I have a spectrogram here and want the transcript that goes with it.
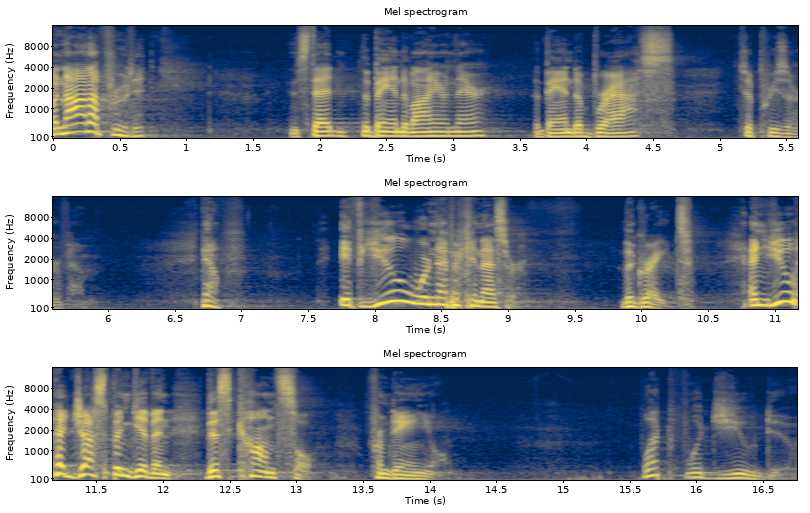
but not uprooted. Instead, the band of iron there, the band of brass to preserve him. Now, if you were Nebuchadnezzar the Great, and you had just been given this counsel from Daniel, what would you do?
